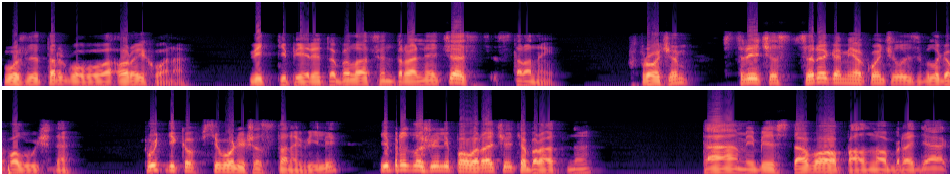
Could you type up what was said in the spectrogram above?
возле торгового Орайхона, ведь теперь это была центральная часть страны. Впрочем, встреча с церегами окончилась благополучно. Путников всего лишь остановили и предложили поворачивать обратно. Там и без того полно бродяг,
